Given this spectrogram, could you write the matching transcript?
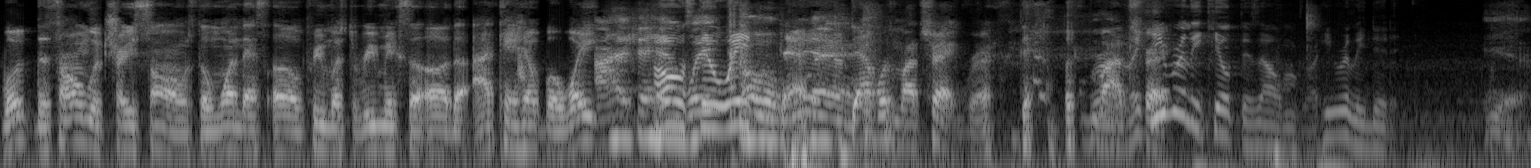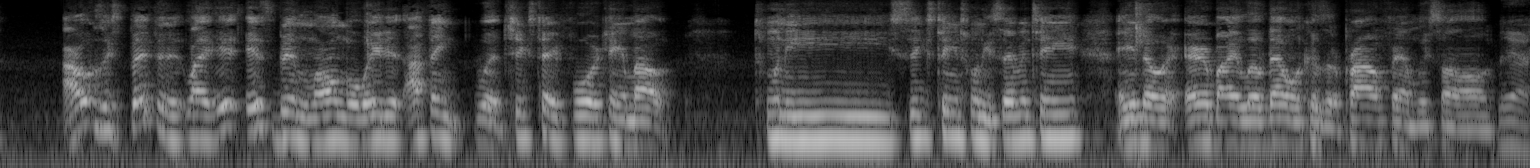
what the song with Trey Songz, the one that's uh pretty much the remix of uh the I Can't Help But Wait. I can't Oh, wait. Still Waiting. Oh, that, man. that was my track, bro. That was Bro, my like, track. he really killed this album, bro. He really did it. Yeah. I was expecting it. Like it, it's been long awaited. I think what Chixtape Four came out 2016, 2017, and you know everybody loved that one because of the Proud Family song. Yeah.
